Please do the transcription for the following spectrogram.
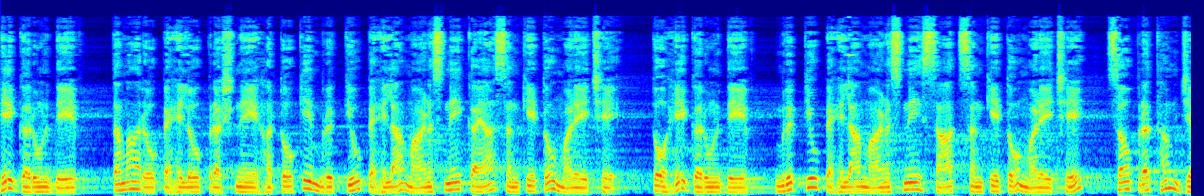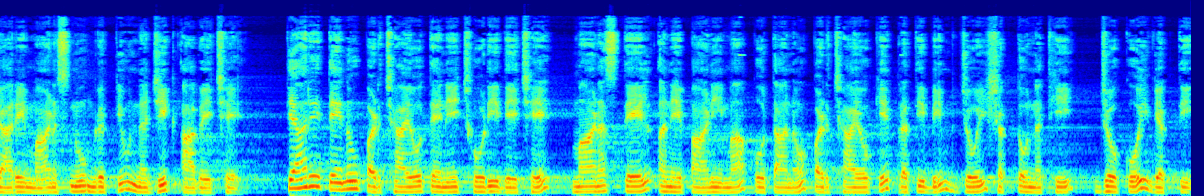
હે ગરુણદેવ તમારો પહેલો પ્રશ્ન એ હતો કે મૃત્યુ પહેલા માણસને કયા સંકેતો મળે છે? તો હે ગરુણદેવ, મૃત્યુ પહેલા માણસને સાત સંકેતો મળે છે, સૌપ્રથમ જ્યારે માણસનું મૃત્યુ નજીક આવે છે, ત્યારે તેનો પડછાયો તેને છોડી દે છે, માણસ તેલ અને પાણીમાં પોતાનો પડછાયો કે પ્રતિબિંબ જોઈ શકતો નથી, જો કોઈ વ્યક્તિ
